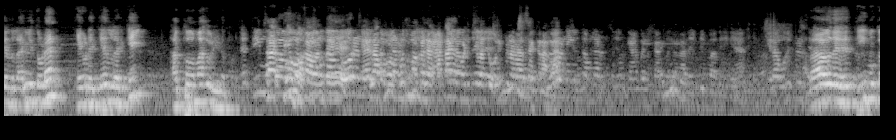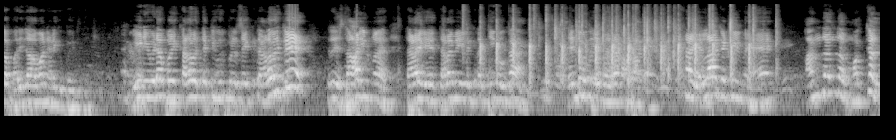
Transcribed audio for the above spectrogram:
தேர்தல் அறிவித்துடன் எங்களுடைய தேர்தல் அறிக்கை அற்புதமாக வெளியிடப்படும். திமுக வந்து பொதுமக்களை கட்டாயப்படுத்தி வந்து உறுப்பினரா சேர்க்கறாங்க. அதாவது திமுக பரிதாபம் நினைக்க போயிட்டு வீடு வீடா போய் கதவை தட்டி உறுப்பினர் சேர்க்கிற அளவுக்கு திரு ஸ்டாலின் தலைவி தலைமையில் இருக்கிற திமுக சென்று விட்டது நான் பார்க்கிறேன். எல்லா கட்சியுமே அந்தந்த மக்கள்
